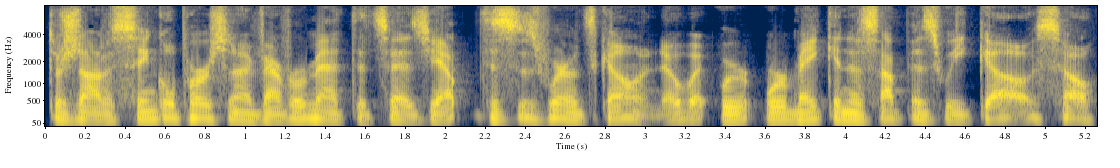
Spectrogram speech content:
there's not a single person I've ever met that says, "Yep, this is where it's going." No, but we're we're making this up as we go. So,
